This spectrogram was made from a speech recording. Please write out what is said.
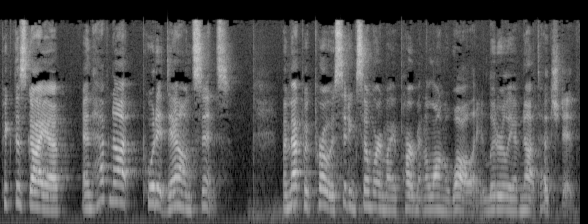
picked this guy up, and have not put it down since. My MacBook Pro is sitting somewhere in my apartment along a wall. I literally have not touched it.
